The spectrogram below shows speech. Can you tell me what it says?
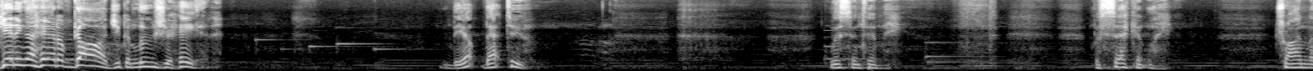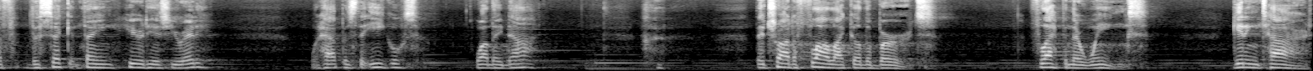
Getting ahead of God, you can lose your head. Yep, that too. Listen to me. But secondly, trying the, the second thing, here it is. You ready? What happens to eagles while they die? they try to fly like other birds, flapping their wings, getting tired,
